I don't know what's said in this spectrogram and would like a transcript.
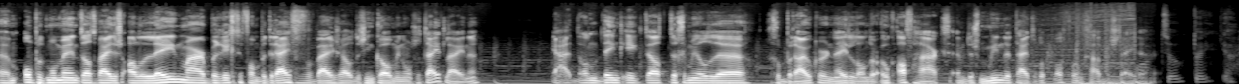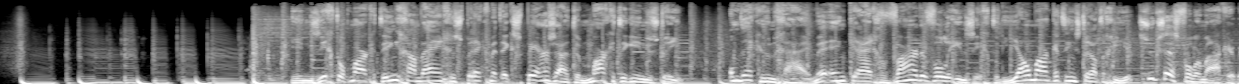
Ehm, op het moment dat wij dus alleen maar berichten van bedrijven voorbij zouden zien komen in onze tijdlijnen, ja, dan denk ik dat de gemiddelde gebruiker, Nederlander, ook afhaakt en dus minder tijd op het platform gaat besteden. In Zicht op Marketing gaan wij in gesprek met experts uit de marketingindustrie. Ontdek hun geheimen en krijg waardevolle inzichten die jouw marketingstrategieën succesvoller maken.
